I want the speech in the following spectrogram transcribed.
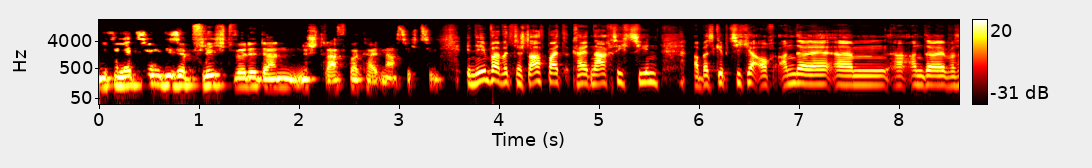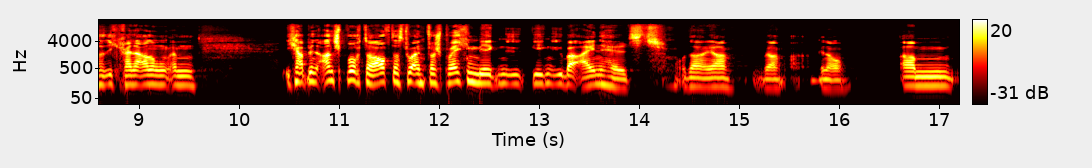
Die Verletzung dieser Pflicht würde dann eine Strafbarkeit nach sich ziehen. In dem Fall wird es eine Strafbarkeit nach sich ziehen, aber es gibt sicher auch andere, ähm, andere, was weiß ich, keine Ahnung. Ähm, ich habe den Anspruch darauf, dass du ein Versprechen mir gegenüber einhältst. Oder ja, ja, genau. Ähm,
